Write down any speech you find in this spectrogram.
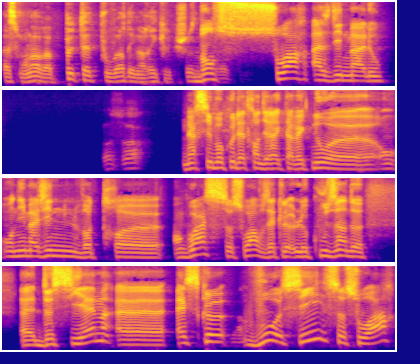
à ce moment-là, on va peut-être pouvoir démarrer quelque chose. Bonsoir Asdine Mahalou. Bonsoir. Merci beaucoup d'être en direct avec nous. Euh, on, on, imagine votre euh, angoisse ce soir. Vous êtes le, le cousin de de Siem. Euh, est-ce que vous aussi, ce soir,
